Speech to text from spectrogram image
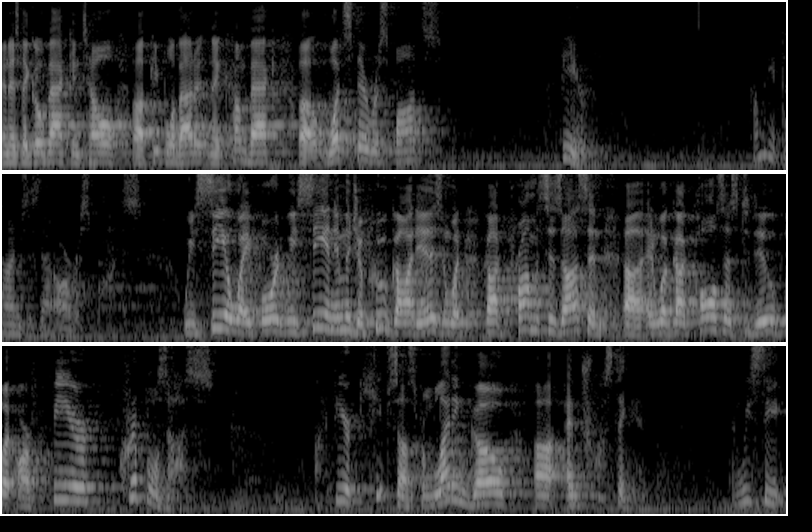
And as they go back and tell uh, people about it, and they come back, uh, what's their response? Fear times is that our response? We see a way forward. We see an image of who God is and what God promises us and, uh, and what God calls us to do, but our fear cripples us. Our fear keeps us from letting go uh, and trusting it. And we see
